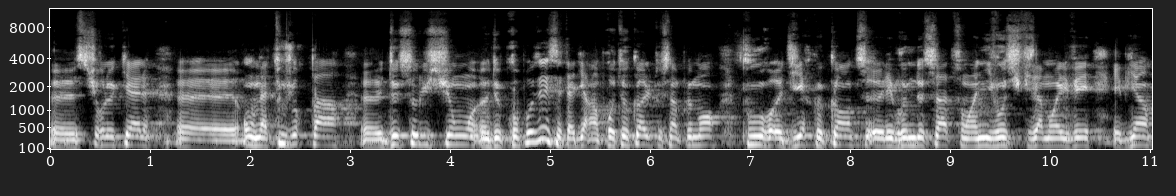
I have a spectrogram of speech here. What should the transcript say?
euh, sur lequel euh, on n'a toujours pas euh, de solution de proposer, c'est-à-dire un protocole tout simplement pour dire que quand les brumes de sable sont à un niveau suffisamment élevé, eh bien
